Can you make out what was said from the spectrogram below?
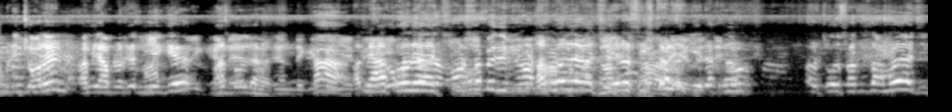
আপনি চলেন আমি আপনাকে নিয়ে গিয়ে হাসপাতালে আমি হাসপাতালে হাসপাতালে যাচ্ছি এটা সিস্টেম আছে এটা তোর সাথে তো আমরাই আছি।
